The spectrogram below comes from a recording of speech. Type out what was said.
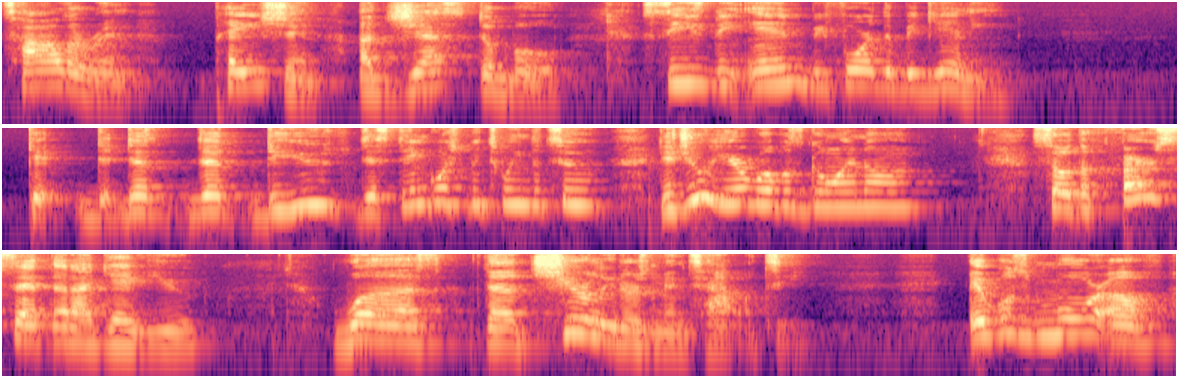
tolerant, patient, adjustable, sees the end before the beginning does, does, do you distinguish between the two? Did you hear what was going on? So the first set that I gave you was the cheerleader's mentality. It was more of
